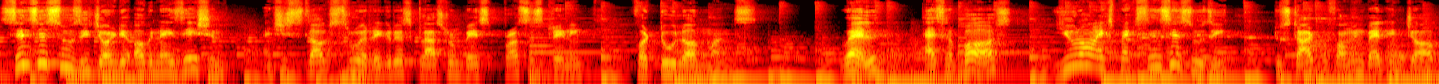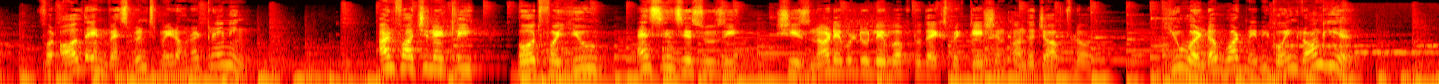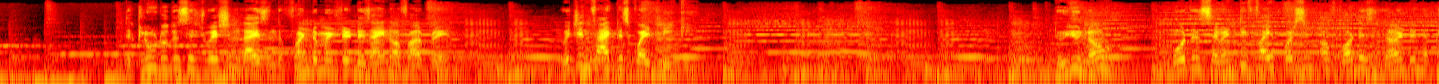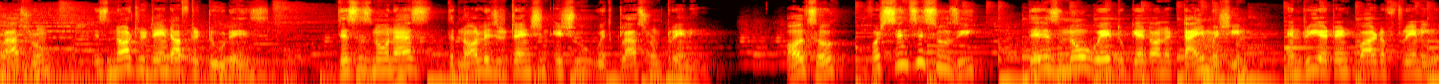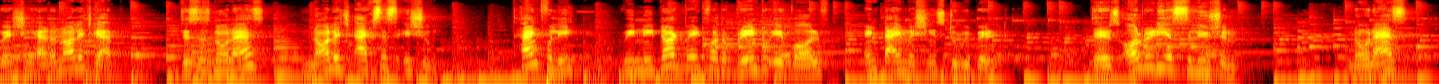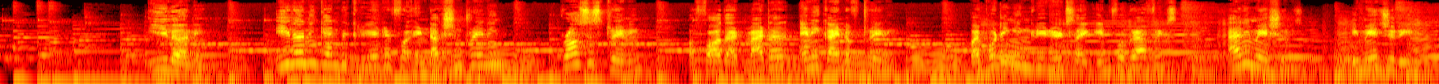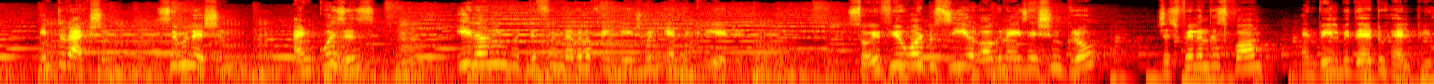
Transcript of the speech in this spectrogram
Sincere Susie joined your organization and she slogs through a rigorous classroom based process training for two long months. Well, as her boss, you now expect Sincere Susie to start performing well in job for all the investments made on her training. Unfortunately, both for you and Sincere Susie, she is not able to live up to the expectation on the job floor. You wonder what may be going wrong here. The clue to the situation lies in the fundamental design of our brain, which in fact is quite leaky. Do you know more than 75% of what is learned in a classroom is not retained after two days? This is known as the knowledge retention issue with classroom training. Also, for Sincere Susie, there is no way to get on a time machine and re-attend part of training where she had a knowledge gap. This is known as knowledge access issue. Thankfully, we need not wait for the brain to evolve and time machines to be built. There is already a solution known as e-learning. E-learning can be created for induction training, process training, or for that matter, any kind of training. By putting ingredients like infographics, animations, imagery, interaction, simulation, and quizzes, e-learning with different level of engagement can be created. So if you want to see your organization grow, just fill in this form and we'll be there to help you.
